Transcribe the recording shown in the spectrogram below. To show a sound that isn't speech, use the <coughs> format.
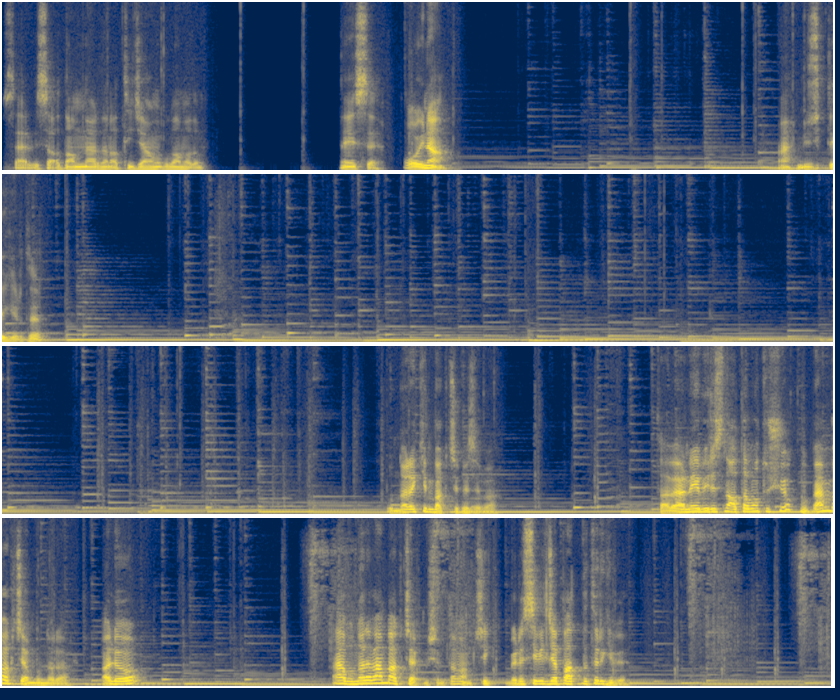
Servise adam nereden atayacağımı bulamadım. Neyse. Oyna. Heh, müzik de girdi. Bunlara kim bakacak acaba? Taverneye birisine atama tuşu yok mu? Ben bakacağım bunlara. Alo. Ha bunlara ben bakacakmışım. Tamam. Çek, böyle sivilce patlatır gibi.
